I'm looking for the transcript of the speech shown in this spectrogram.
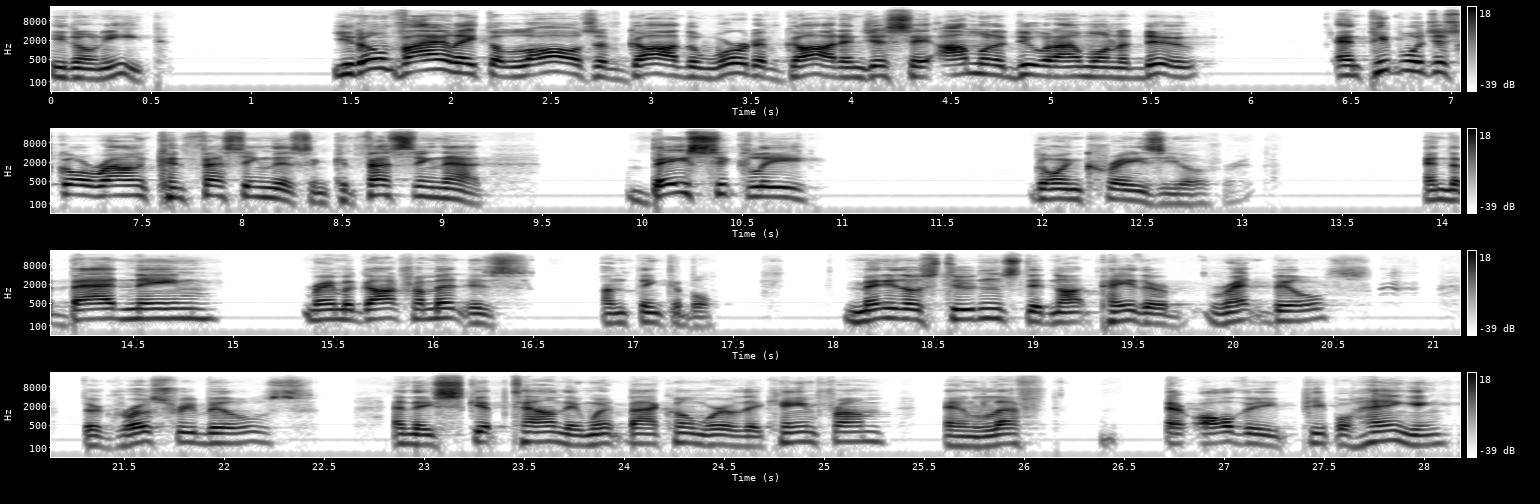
You don't eat. You don't violate the laws of God, the Word of God, and just say, I'm going to do what I want to do. And people would just go around confessing this and confessing that, basically going crazy over it. And the bad name Rhema got from it is unthinkable. Many of those students did not pay their rent bills, their grocery bills, and they skipped town. They went back home wherever they came from and left all the people hanging.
